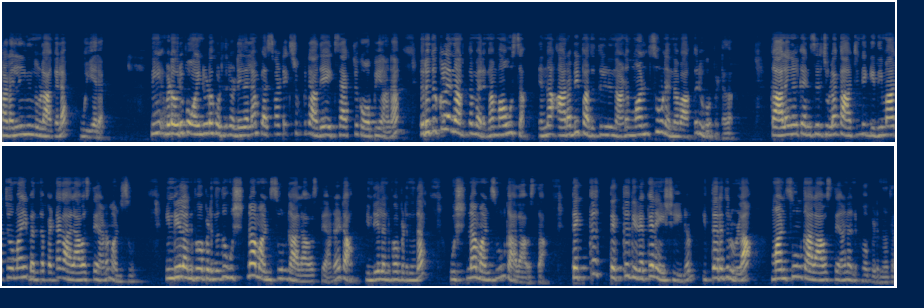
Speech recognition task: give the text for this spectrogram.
കടലിൽ നിന്നുള്ള അകലം ഉയരം. നീ ഇവിടെ ഒരു പോയിന്റ് കൂടെ കൊടുത്തിട്ടുണ്ട്. ഇതെല്ലാം പ്ലസ് വൺ ടെക്സ്റ്റ് ബുക്കിന്റെ അതേ എക്സാക്ട് കോപ്പിയാണ് ഋതുക്കൾ എന്ന അർത്ഥം വരുന്ന മൗസം എന്ന അറബി പദത്തിൽ നിന്നാണ് മൺസൂൺ എന്ന വാക്ക് രൂപപ്പെട്ടത്. കാലങ്ങൾക്കനുസരിച്ചുള്ള കാറ്റിന്റെ ഗതിമാറ്റവുമായി ബന്ധപ്പെട്ട കാലാവസ്ഥയാണ് മൺസൂൺ ഇന്ത്യയിൽ അനുഭവപ്പെടുന്നത് ഉഷ്ണ മൺസൂൺ കാലാവസ്ഥയാണ് കേട്ടോ. ഇന്ത്യയിൽ അനുഭവപ്പെടുന്നത് ഉഷ്ണ മൺസൂൺ കാലാവസ്ഥ. തെക്ക് തെക്ക് കിഴക്കൻ ഏഷ്യയിലും ഇത്തരത്തിലുള്ള മൺസൂൺ കാലാവസ്ഥയാണ് അനുഭവപ്പെടുന്നത്.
